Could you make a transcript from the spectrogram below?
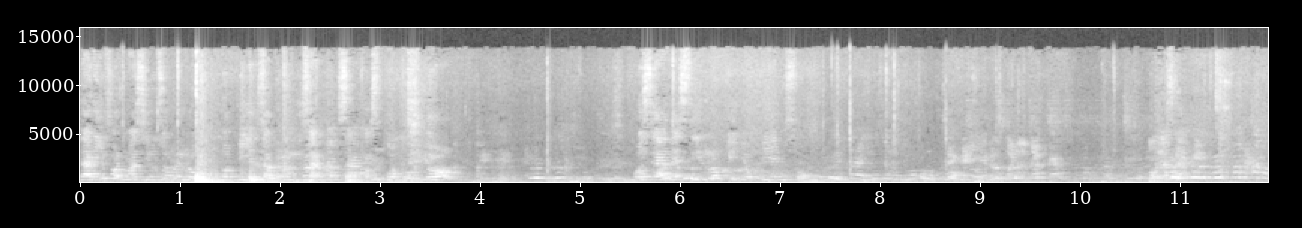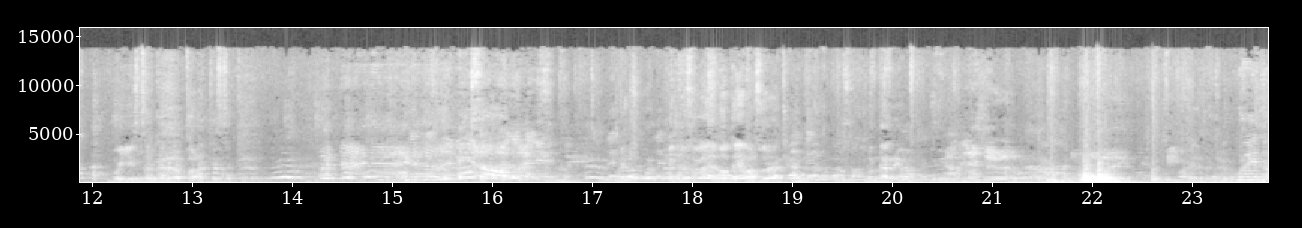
dar información sobre lo que uno piensa, utilizar mensajes como yo, o sea, decir lo que yo pienso. Con la Oye, esta carga para qué está aquí? Esta es la de bote de basura. Ponte arriba. Bueno,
